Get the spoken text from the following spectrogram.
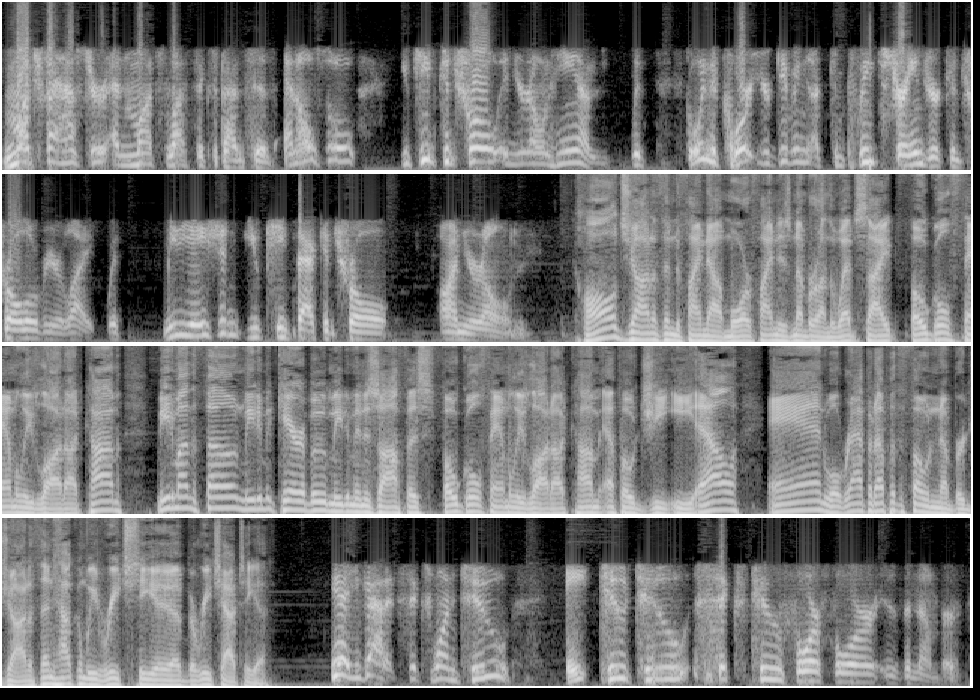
Much faster and much less expensive. And also, you keep control in your own hands. With going to court, you're giving a complete stranger control over your life. With mediation, you keep that control on your own. Call Jonathan to find out more. Find his number on the website, fogelfamilylaw.com. Meet him on the phone, meet him at Caribou, meet him in his office, fogelfamilylaw.com, F O G E L. And we'll wrap it up with the phone number, Jonathan. How can we reach to you, uh, reach out to you? Yeah, you got it. 612 822 6244 is the number.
